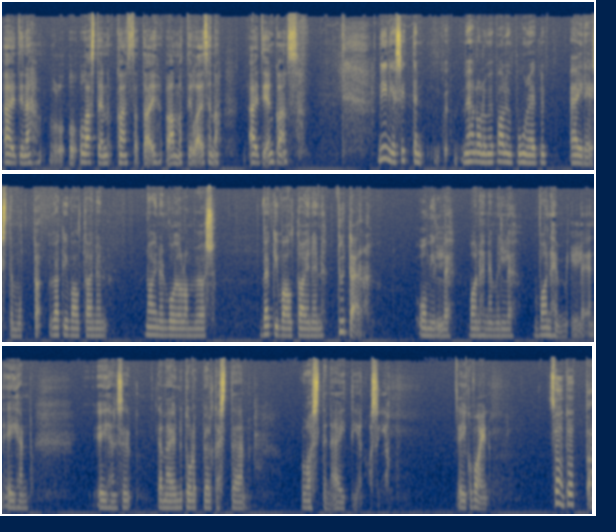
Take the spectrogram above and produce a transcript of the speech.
äitinä lasten kanssa tai ammattilaisena äitien kanssa. Niin ja sitten mehän olemme paljon puhuneet nyt äideistä, mutta väkivaltainen nainen voi olla myös väkivaltainen tytär omille vanhenemille vanhemmilleen. Eihän, eihän se, tämä ei nyt ole pelkästään lasten äitien asia. Eikö vain? Se on totta.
